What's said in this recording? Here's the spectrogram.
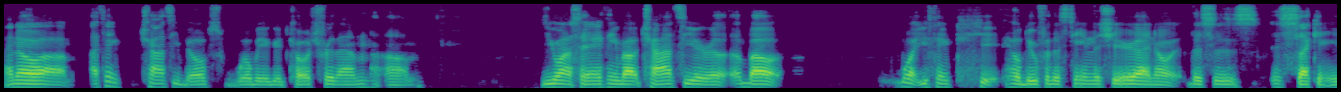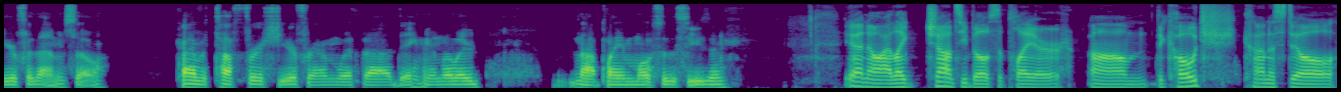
I know. Uh, I think Chauncey Billups will be a good coach for them. Um, do you want to say anything about Chauncey or about what you think he, he'll do for this team this year? I know this is his second year for them, so kind of a tough first year for him with uh, Damian Lillard not playing most of the season. Yeah, no, I like Chauncey Billups, the player. Um, the coach kind of still,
